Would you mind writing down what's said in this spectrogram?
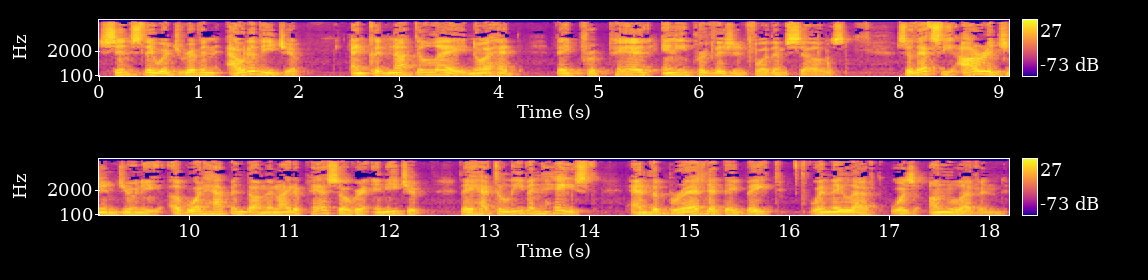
since they were driven out of Egypt and could not delay, nor had they prepared any provision for themselves. So that's the origin, Junie, of what happened on the night of Passover in Egypt. They had to leave in haste, and the bread that they baked when they left was unleavened.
